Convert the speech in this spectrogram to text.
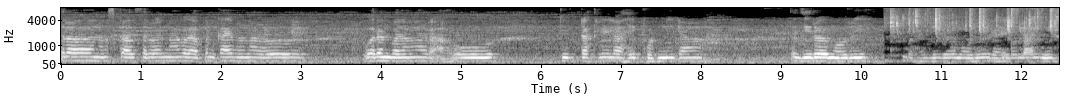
चला नमस्कार सर्वांना. बघा आपण काय बनवणार आहोत? वरण बनवणार आहोत. तूप टाकलेलं आहे फोडणीला. तर जिरं मोहरी. बघा जिरं मोहरी राहिलं लाल मिरच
